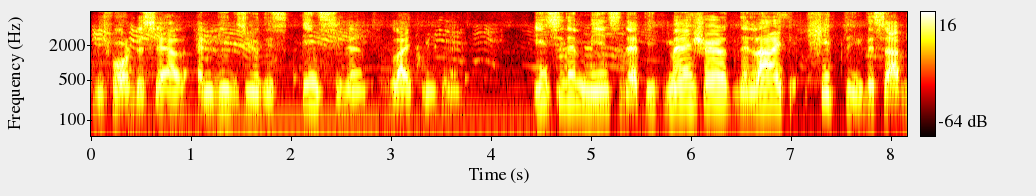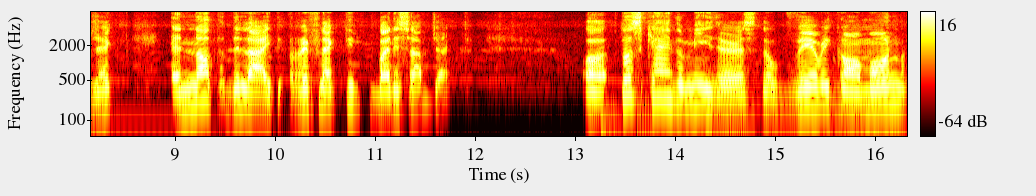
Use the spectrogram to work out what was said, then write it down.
before the cell and gives you this incident light metering. Incident means that it measures the light hitting the subject and not the light reflected by the subject. Uh, those kind of meters, though very common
